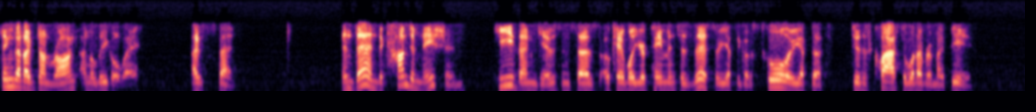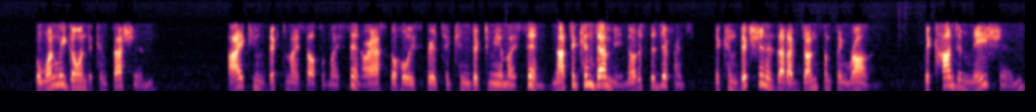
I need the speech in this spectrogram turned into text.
thing that I've done wrong in a legal way. I've sped. And then the condemnation he then gives and says, okay, well, your payment is this, or you have to go to school, or you have to do this class, or whatever it might be. But when we go into confession, I convict myself of my sin, or ask the Holy Spirit to convict me of my sin, not to condemn me. Notice the difference. The conviction is that I've done something wrong. The condemnation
